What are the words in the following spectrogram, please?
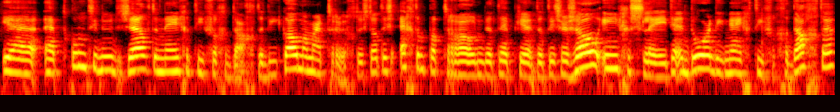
je hebt continu dezelfde negatieve gedachten. Die komen maar terug. Dus dat is echt een patroon. Dat, heb je, dat is er zo ingesleten. En door die negatieve gedachten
